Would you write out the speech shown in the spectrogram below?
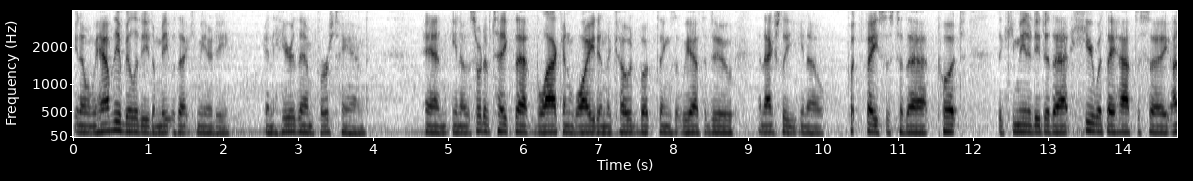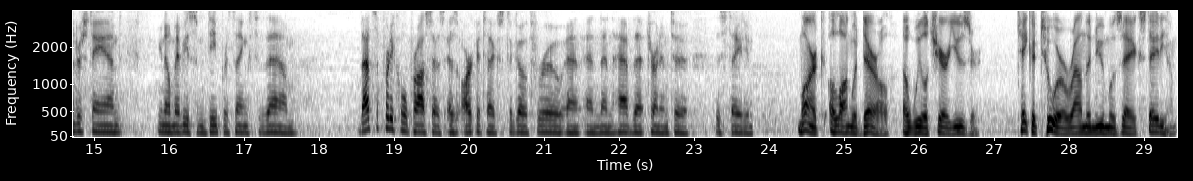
You know, when we have the ability to meet with that community and hear them firsthand and you know sort of take that black and white in the code book things that we have to do and actually you know put faces to that put the community to that hear what they have to say understand you know maybe some deeper things to them. That's a pretty cool process as architects to go through and, and then have that turn into the stadium. Mark along with daryl a wheelchair user take a tour around the new mosaic stadium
